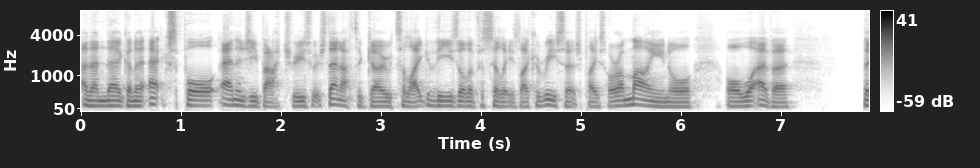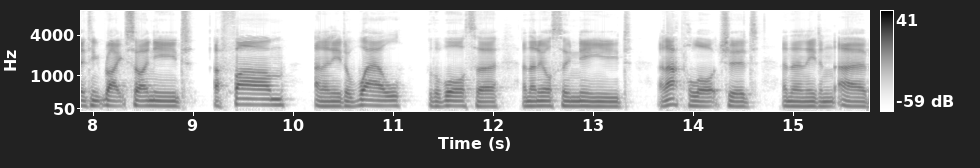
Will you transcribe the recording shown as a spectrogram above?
and then they're going to export energy batteries, which then have to go to like these other facilities, like a research place or a mine or or whatever. They think right, so I need a farm and I need a well for the water, and then I also need an apple orchard, and then I need an uh,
